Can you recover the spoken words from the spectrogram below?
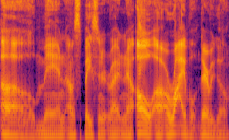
Oh man, I'm spacing it right now. Oh, uh, Arrival. There we go.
